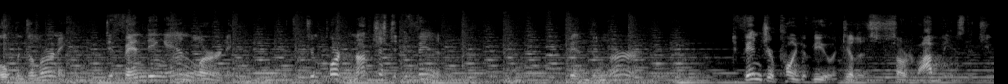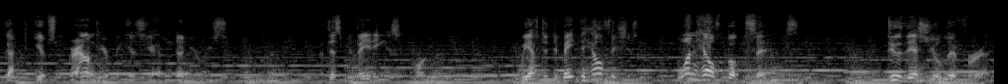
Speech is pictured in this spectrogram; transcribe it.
open to learning, defending and learning. It's important not just to defend, defend and learn defend your point of view until it's sort of obvious that you've got to give some ground here because you haven't done your research. But this debating is important. We have to debate the health issues. One health book says, do this, you'll live forever.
